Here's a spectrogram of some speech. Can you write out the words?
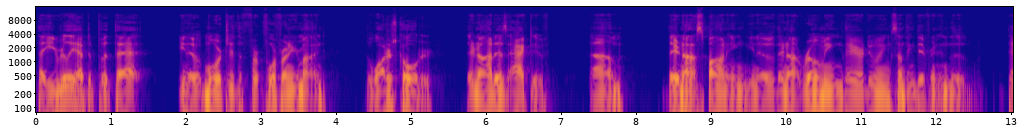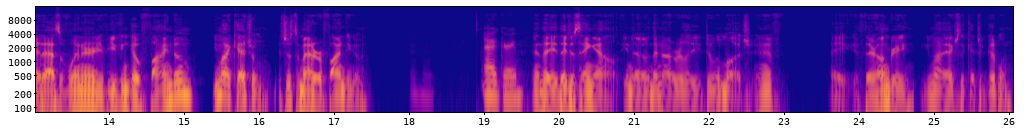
that you really have to put that, you know, more to the f- forefront of your mind. The water's colder. They're not as active. Um, they're not spawning, you know, they're not roaming. They are doing something different in the dead ass of winter. If you can go find them, you might catch them. It's just a matter of finding them. I agree. and they they just hang out, you know, and they're not really doing much. And if hey, if they're hungry, you might actually catch a good one.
